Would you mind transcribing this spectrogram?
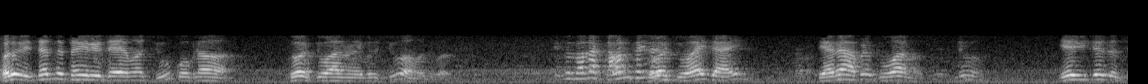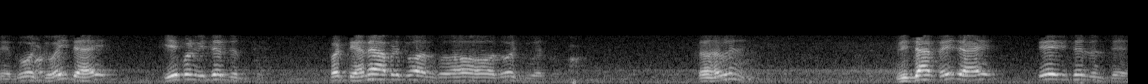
બધું વિસર્જ થઈ રહ્યું છે. એમાં શું કોક ના દોષ જોવાનું નહીં બધું શું આમ દોષ જોવાઈ જાય ત્યારે આપણે જોવાનો છે. જો એ વિસર્જન છે. દોષ જોઈ જાય એ પણ વિસર્જન છે. પણ તેને આપણે જોવાનું દોષ જુએ વિચાર થઈ જાય, તે વિસર્જન છે.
